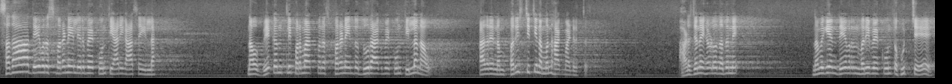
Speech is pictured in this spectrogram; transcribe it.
ಸದಾ ದೇವರ ಸ್ಮರಣೆಯಲ್ಲಿರಬೇಕು ಅಂತ ಯಾರಿಗೆ ಆಸೆ ಇಲ್ಲ. ನಾವು ಬೇಕಂತಲಿ ಪರಮಾತ್ಮನ ಸ್ಮರಣೆಯಿಂದ ದೂರ ಆಗಬೇಕು ಅಂತ ಇಲ್ಲ ನಾವು. ಆದರೆ ನಮ್ಮ ಪರಿಸ್ಥಿತಿ ನಮ್ಮನ್ನು ಹಾಗೆ ಮಾಡಿರ್ತದೆ. ಭಾಳ ಜನ ಹೇಳೋದು ಅದನ್ನೇ. ನಮಗೇನು ದೇವರನ್ನು ಮರಿಬೇಕು ಅಂತ ಹುಚ್ಚೆ?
